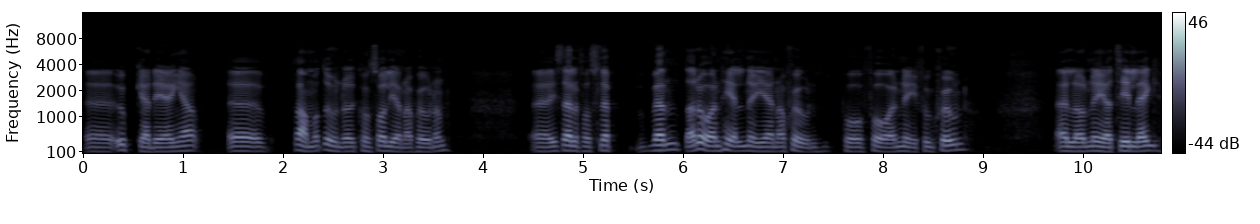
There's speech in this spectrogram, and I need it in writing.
eh, uppgraderingar eh, framåt under konsolgenerationen. Eh, istället för att släpp, vänta då en hel ny generation på att få en ny funktion eller nya tillägg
